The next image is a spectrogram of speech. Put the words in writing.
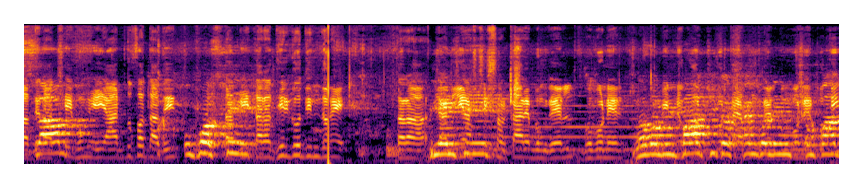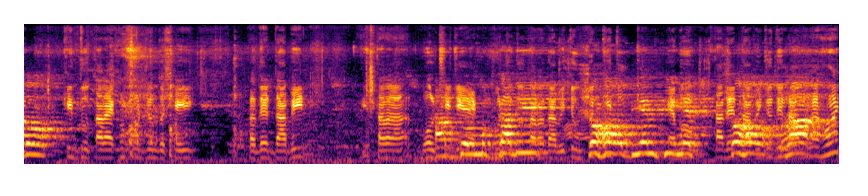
তাদের আছে এবং এই আট দফা দাবি তারা দীর্ঘদিন ধরে তারা জানিয়ে আসছে সরকার এবং রেল ভবনের নবনির্বাচিত সাংগঠনিক সম্পাদক কিন্তু তারা এখন পর্যন্ত সেই তাদের দাবির তারা বলছে যে তারা দাবিতে তাদের দাবি যদি না হয়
